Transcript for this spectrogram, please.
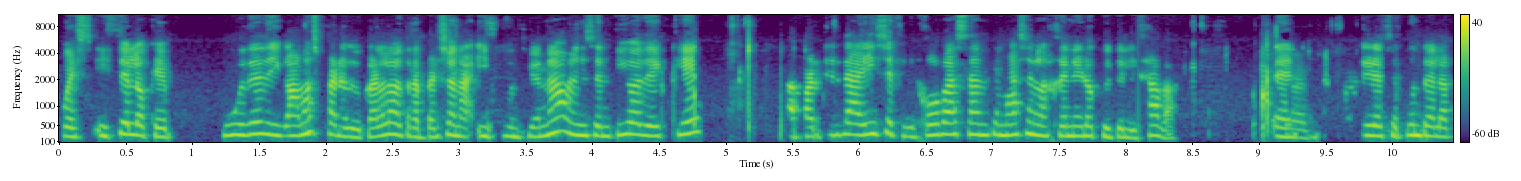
pues hice lo que pude, digamos, para educar a la otra persona y funcionaba en el sentido de que a partir de ahí se fijó bastante más en el género que utilizaba, a partir de ese punto de la,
